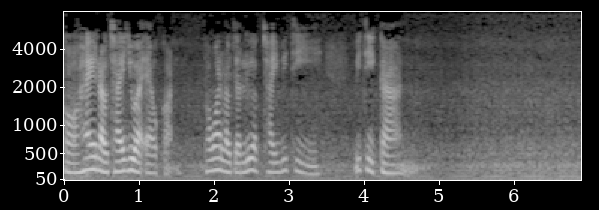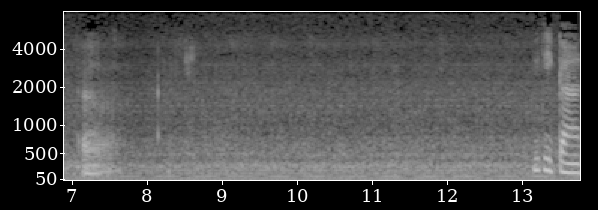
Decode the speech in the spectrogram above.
ขอให้เราใช้ URL ก่อน เพราะว่าเราจะเลือกใช้วิธีวิธีการ เอ่อ วิธีการ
